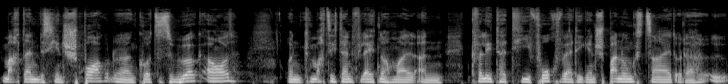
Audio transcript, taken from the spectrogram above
macht ein bisschen Sport oder ein kurzes Workout und macht sich dann vielleicht nochmal an qualitativ hochwertige Entspannungszeit oder äh,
